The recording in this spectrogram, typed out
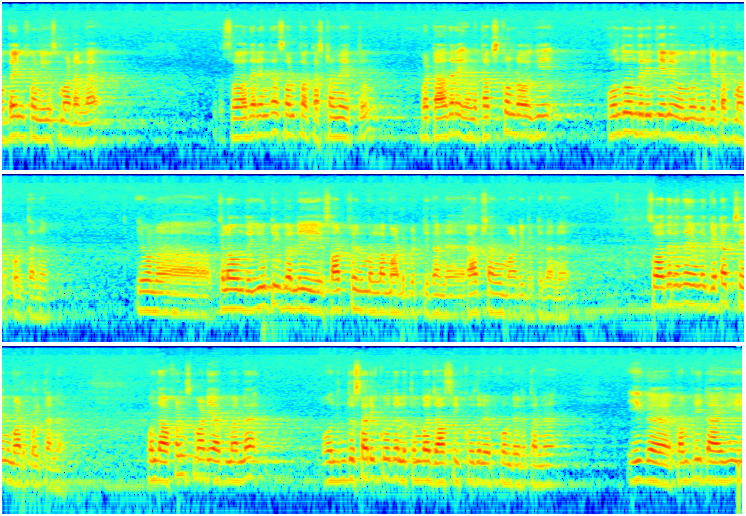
ಮೊಬೈಲ್ ಫೋನ್ ಯೂಸ್ ಮಾಡಲ್ಲ. ಸೊ ಅದರಿಂದ ಸ್ವಲ್ಪ ಕಷ್ಟನೇ ಇತ್ತು. ಬಟ್ ಆದರೆ ಇವನು ತಪ್ಪಿಸ್ಕೊಂಡು ಹೋಗಿ ಒಂದೊಂದು ರೀತಿಯಲ್ಲಿ ಒಂದೊಂದು ಗೆಟಪ್ ಮಾಡ್ಕೊಳ್ತಾನೆ. ಇವನು, ಕೆಲವೊಂದು ಯೂಟ್ಯೂಬಲ್ಲಿ ಶಾರ್ಟ್ ಫಿಲ್ಮ್ ಎಲ್ಲ ಮಾಡಿಬಿಟ್ಟಿದ್ದಾನೆ ರ್ಯಾಪ್ ಸಾಂಗ್ ಮಾಡಿಬಿಟ್ಟಿದ್ದಾನೆ. ಸೊ ಅದರಿಂದ ಇವನು ಗೆಟಪ್ ಚೇಂಜ್ ಮಾಡ್ಕೊಳ್ತಾನೆ. ಒಂದು ಅಫೆನ್ಸ್ ಮಾಡಿ ಆದಮೇಲೆ ಒಂದೊಂದು ಸಾರಿ ಕೂದಲು ತುಂಬ ಜಾಸ್ತಿ ಕೂದಲು ಇಟ್ಕೊಂಡಿರ್ತಾನೆ. ಈಗ ಕಂಪ್ಲೀಟಾಗಿ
